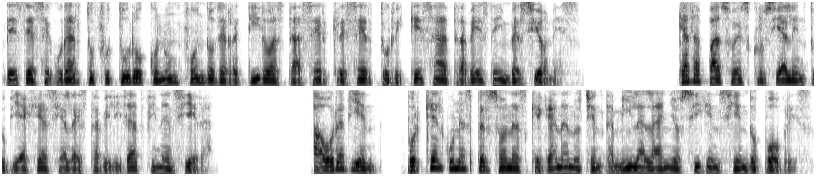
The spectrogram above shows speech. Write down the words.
desde asegurar tu futuro con un fondo de retiro hasta hacer crecer tu riqueza a través de inversiones. Cada paso es crucial en tu viaje hacia la estabilidad financiera. Ahora bien, ¿por qué algunas personas que ganan 80 mil al año siguen siendo pobres?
